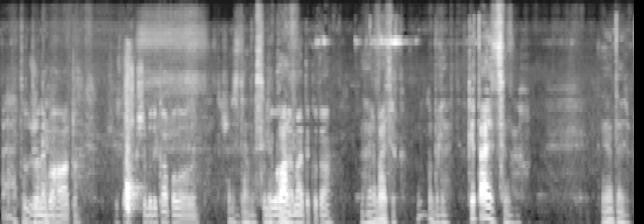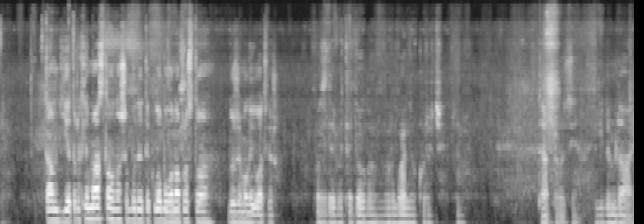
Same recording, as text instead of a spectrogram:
Та, Тут вже таке. небагато. Щось трошки ще буде капало, але Щось дали було герметику, так? Герметик. Ну, блядь. Китайці нахуй. Я дай, блядь. Там є трохи масла, воно ще буде текло, бо воно просто дуже малий отвір. Поздивити довго нормально, коротше. Так, друзі, їдемо далі.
